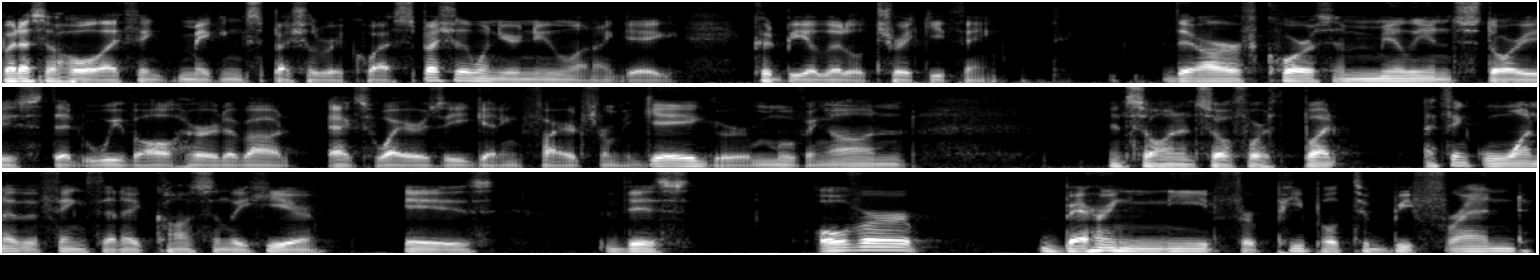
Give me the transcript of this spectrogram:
But as a whole, I think making special requests, especially when you're new on a gig, could be a little tricky thing. There are, of course, a million stories that we've all heard about X, Y, or Z getting fired from a gig or moving on. and so on and so forth. But I think one of the things that I constantly hear is this overbearing need for people to befriend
